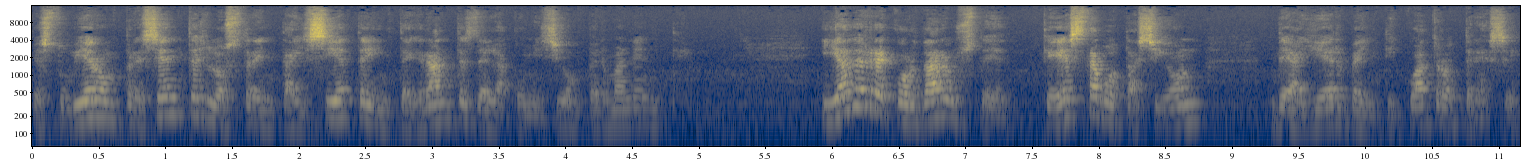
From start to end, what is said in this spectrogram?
Estuvieron presentes los 37 integrantes de la comisión permanente. Y ha de recordar usted que esta votación de ayer 24-13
